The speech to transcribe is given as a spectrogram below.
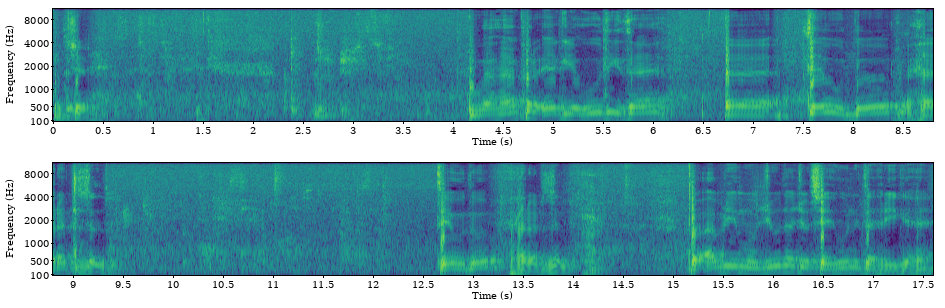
اچھا۔ وہاں پر ایک یہودی تھا تیودور ہرتزل۔ تیودور ہرتزل۔ تو اب یہ موجودہ جو سہونی تحریک ہے،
